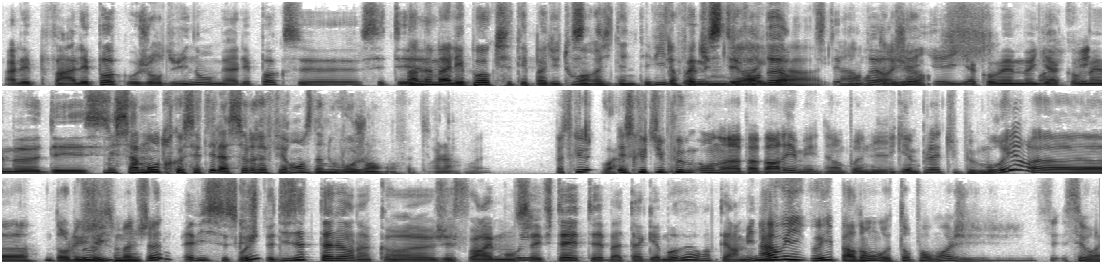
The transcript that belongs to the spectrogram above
À l'époque, aujourd'hui non, mais à l'époque, c'était. même à l'époque, c'était pas du tout un Resident Evil. Enfin, ouais, c'était vendeur. Il, y a, quand même, il y a quand même euh, des. Mais ça montre que c'était la seule référence d'un nouveau genre, en fait. Voilà. Parce que, est-ce que tu peux, on n'en a pas parlé, mais d'un point de vue gameplay, tu peux mourir euh, dans Luigi's Mansion? Ah Oui, c'est ce que je te disais tout à l'heure, quand euh, j'ai foiré mon save state, et eh bah, t'as game over, hein, terminé. Ah oui, oui, pardon, autant pour moi, c'est vrai.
